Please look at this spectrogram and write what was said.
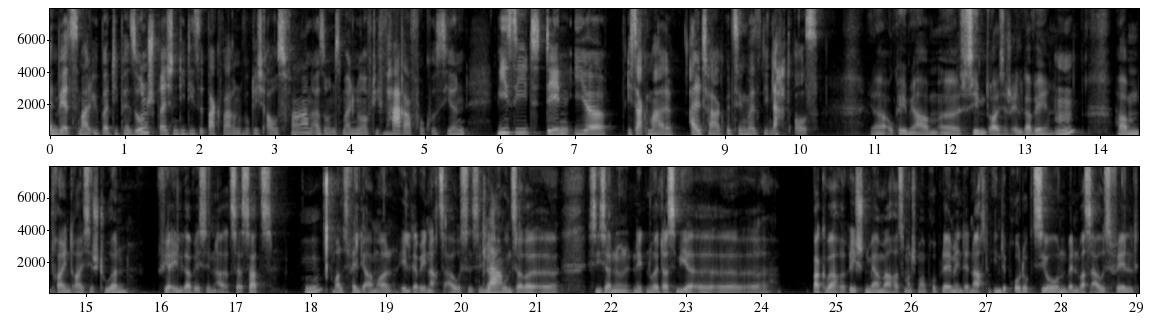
wenn wir jetzt mal über die Personen sprechen, die diese Backwaren wirklich ausfahren, also uns mal nur auf die Fahrer fokussieren, wie sieht den ihr, ich sag mal, Alltag bzw. die Nacht aus? Ja, okay, wir haben äh, 37 Lkw, Mhm. haben 33 Touren. Vier Lkw sind als Ersatz, weil es fällt ja auch mal Lkw nachts aus. Es sind Mhm. Klar. auch unsere, äh, es ist ja nicht nur, dass wir äh, äh, Backware richten, wir haben auch also manchmal Probleme in der Nacht in der Produktion, wenn was ausfällt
